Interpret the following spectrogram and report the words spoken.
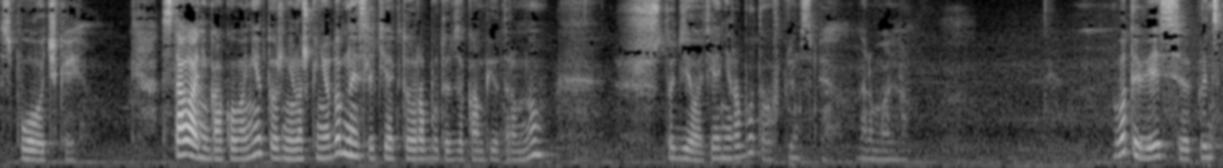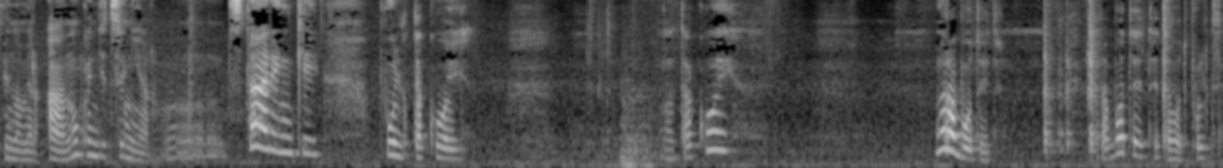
с полочкой. Стола никакого нет, тоже немножко неудобно, если те, кто работает за компьютером. Ну, что делать? Я не работала, в принципе, нормально. Вот и весь, в принципе, номер. А, ну, кондиционер. Старенький. Пульт такой. Вот такой. Ну, работает. Работает. Это вот пульт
